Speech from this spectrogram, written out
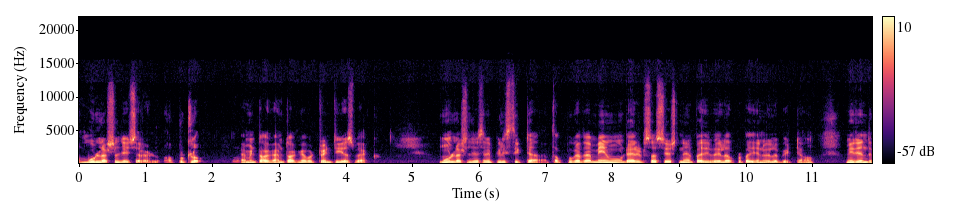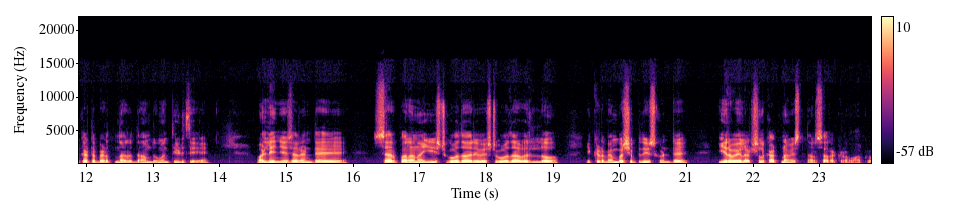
మూడు లక్షలు చేశారు వాళ్ళు అప్పట్లో. I mean talk I'm talking about twenty years back. మూడు లక్షలు చేసి నేను పిలిచి తిట్టా. తప్పు కదా మేము డైరెక్ట్ అసోసియేషన్ నేను పదివేలు అప్పుడు పదిహేను వేలు పెట్టాం. మీరు ఎందుకు అట్ట పెడుతున్నారు దామ్ దుమని తిడితే? వాళ్ళు ఏం చేశారంటే సార్ పలానా ఈస్ట్ గోదావరి వెస్ట్ గోదావరిలో ఇక్కడ మెంబర్షిప్ తీసుకుంటే ఇరవై లక్షలు కట్నం ఇస్తున్నారు సార్ అక్కడ మాకు.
